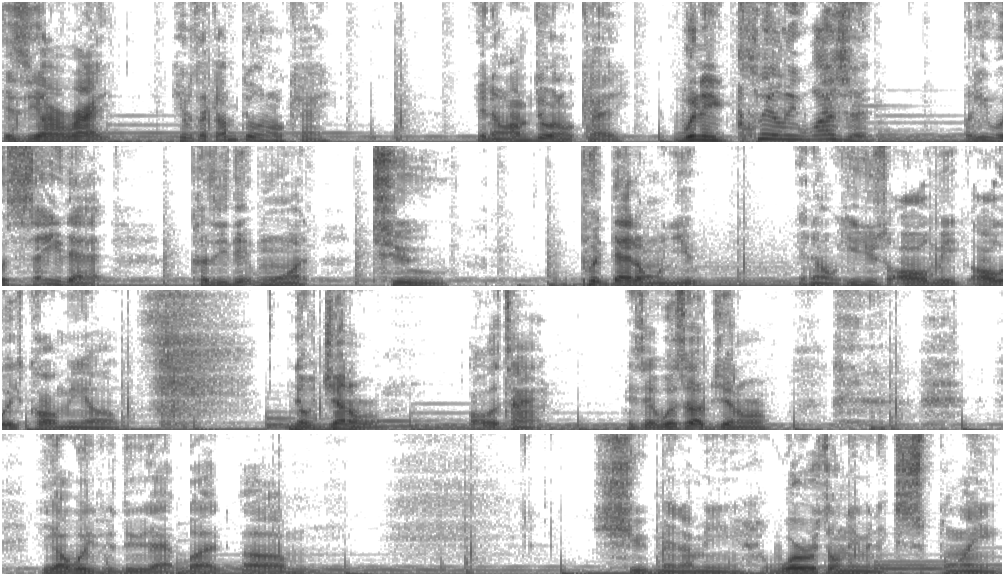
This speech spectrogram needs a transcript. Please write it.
"Is he all right?" He was like, "I'm doing okay." You know, I'm doing okay. When he clearly wasn't. But he would say that because he didn't want to put that on you. You know, he used to all me, always call me, um, you know, General all the time. He said, What's up, General? he always would do that. But, um, shoot, man, I mean, words don't even explain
